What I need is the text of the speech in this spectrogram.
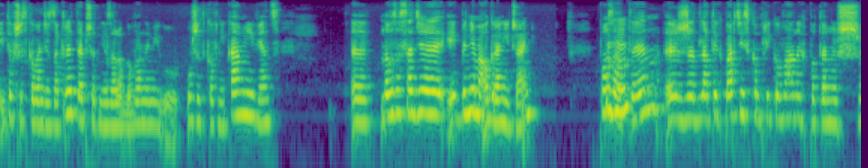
i to wszystko będzie zakryte przed niezalogowanymi użytkownikami, więc no w zasadzie jakby nie ma ograniczeń. Poza mhm. tym, że dla tych bardziej skomplikowanych potem już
